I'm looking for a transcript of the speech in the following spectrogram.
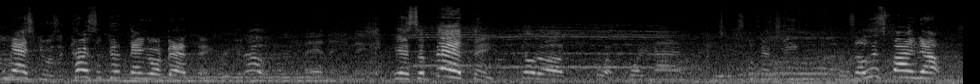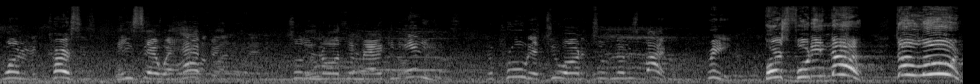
Let me ask you, is a curse a good thing or a bad thing? Yeah, it's a bad thing. Go to, uh, what, 49, 15. So let's find out one of the curses that he said would happen to the North American Indians to prove that you are the children of this Bible. Read. Verse 49 The Lord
